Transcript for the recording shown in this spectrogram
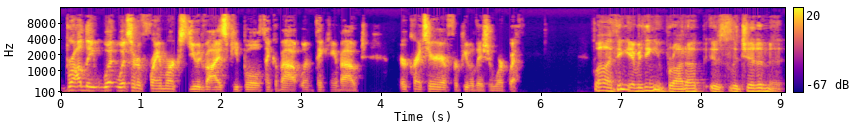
Broadly, what what sort of frameworks do you advise people think about when thinking about or criteria for people they should work with? Well, I think everything you brought up is legitimate.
